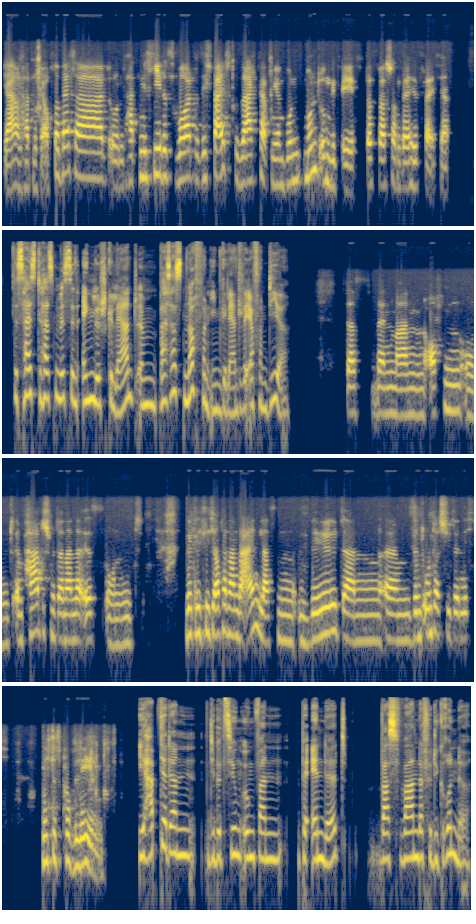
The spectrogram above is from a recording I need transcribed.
ja, und hat mich auch verbessert und hat nicht jedes Wort, das ich falsch gesagt habe, mir im Mund umgedreht. Das war schon sehr hilfreich, ja. Das heißt, du hast ein bisschen Englisch gelernt. Ähm, was hast du noch von ihm gelernt oder er von dir? Dass wenn man offen und empathisch miteinander ist und wirklich sich aufeinander einlassen will, dann ähm, sind Unterschiede nicht, nicht das Problem. Ihr habt ja dann die Beziehung irgendwann beendet. Was waren dafür die Gründe?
